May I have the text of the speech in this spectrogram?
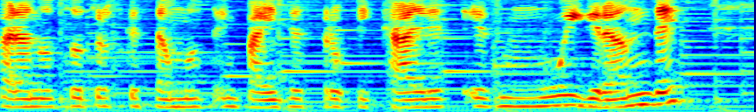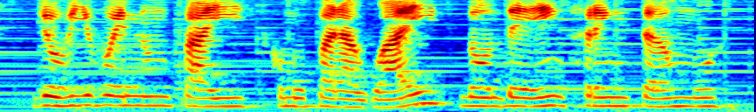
para nosotros que estamos en países tropicales es muy grande. Yo vivo en un país como Paraguay, donde enfrentamos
